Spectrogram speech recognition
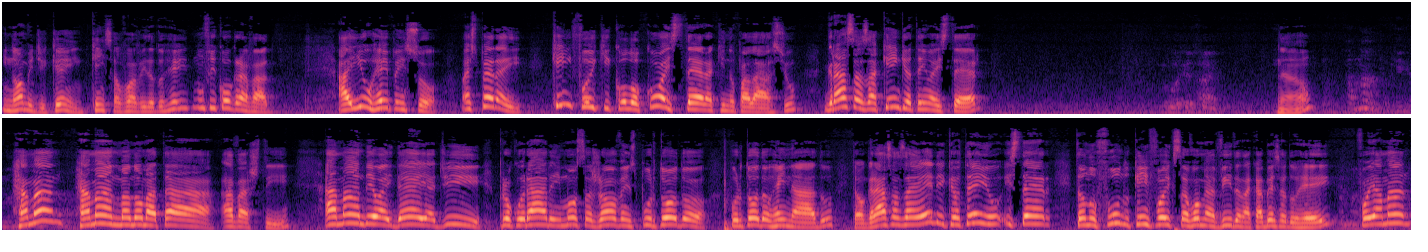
Em nome de quem? Quem salvou a vida do rei? Não ficou gravado. Aí o rei pensou, mas espera aí, quem foi que colocou a Esther aqui no palácio? Graças a quem que eu tenho a Esther? Não. Haman. Haman mandou matar a Vashti. Haman deu a ideia de procurarem moças jovens por todo, por todo o reinado. Então, graças a ele que eu tenho Esther. Então, no fundo, quem foi que salvou minha vida na cabeça do rei? Foi Haman.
